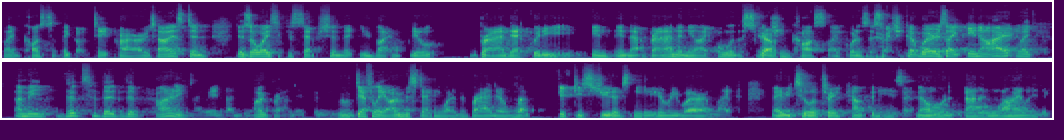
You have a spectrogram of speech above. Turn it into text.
like constantly got deprioritized. And there's always a perception that you've like built brand equity in in that brand and you're like oh the switching yeah. costs like what does the switching cost whereas like in our like I mean the the irony is like we had no brand equity we were definitely overstaying one of the brand. And like 50 students knew who we were and like maybe two or three companies. Like no one would have batted an eyelid if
